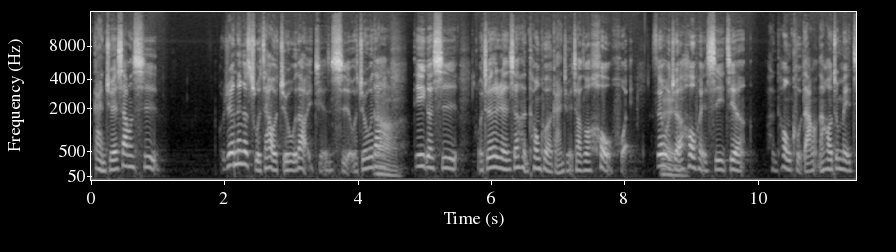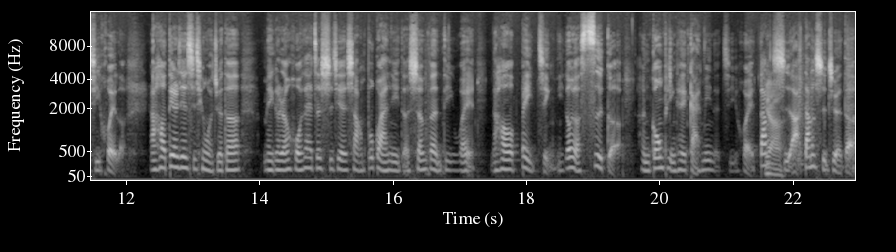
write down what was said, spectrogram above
感觉上是，我觉得那个暑假我觉悟到一件事，我觉悟到第一个是，我觉得人生很痛苦的感觉叫做后悔，所以我觉得后悔是一件。很痛苦的，然后就没机会了。然后第二件事情，我觉得每个人活在这世界上，不管你的身份地位，然后背景，你都有四个很公平可以改命的机会。当时啊，当时觉得，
